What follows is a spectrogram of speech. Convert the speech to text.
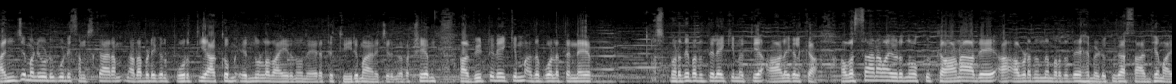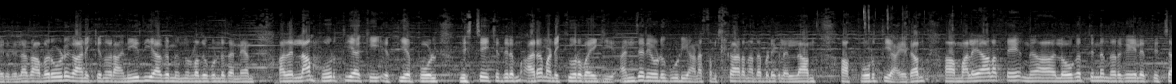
അഞ്ച് മണിയോടുകൂടി സംസ്കാരം നടപടികൾ പൂർത്തിയാക്കും എന്നുള്ളതായിരുന്നു നേരത്തെ തീരുമാനിച്ചിരുന്നത്. പക്ഷേ വീട്ടിലേക്കും അതുപോലെ തന്നെ you സ്മൃതിപഥത്തിലേക്കും എത്തിയ ആളുകൾക്ക് അവസാനമായി ഒരു നോക്ക് കാണാതെ അവിടെ നിന്ന് മൃതദേഹം എടുക്കുക സാധ്യമായിരുന്നില്ല. അത് അവരോട് കാണിക്കുന്ന ഒരു അനീതിയാകും എന്നുള്ളത് കൊണ്ട് തന്നെ അതെല്ലാം പൂർത്തിയാക്കി എത്തിയപ്പോൾ നിശ്ചയിച്ചതിലും അരമണിക്കൂർ വൈകി. അഞ്ചരയോടുകൂടിയാണ് സംസ്കാര നടപടികളെല്ലാം പൂർത്തിയായത്. മലയാളത്തെ ലോകത്തിന്റെ നെറുകയിലെത്തിച്ച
